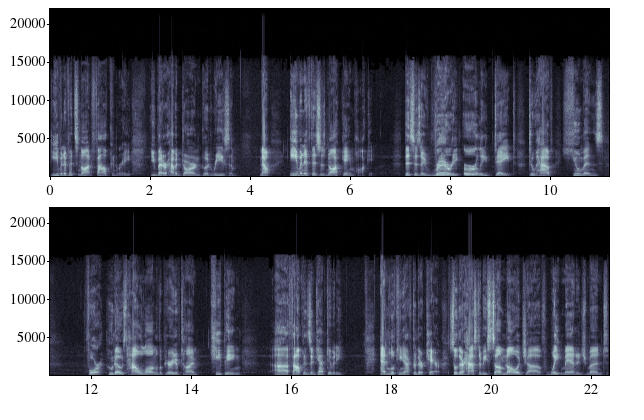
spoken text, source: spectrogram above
Even if it's not falconry, you better have a darn good reason. Now, even if this is not game hawking, this is a very early date to have humans, for who knows how long of a period of time, keeping uh, falcons in captivity and looking after their care. So there has to be some knowledge of weight management,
